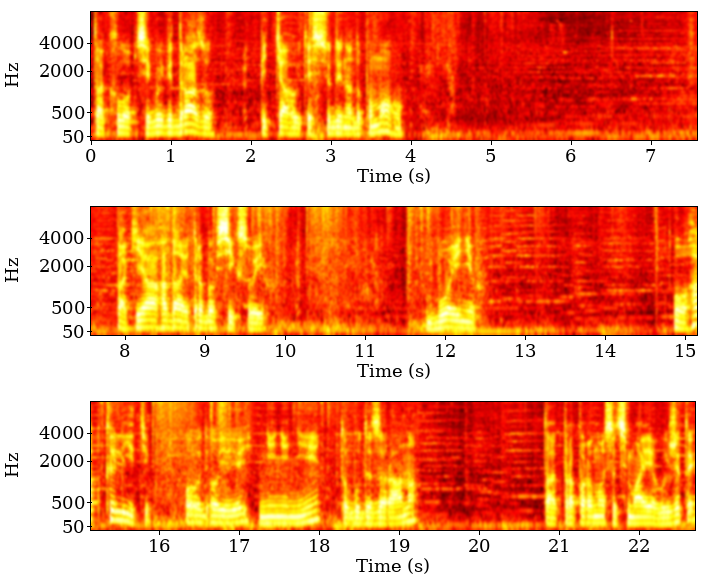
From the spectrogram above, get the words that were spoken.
Так, хлопці, ви відразу підтягуйтесь сюди на допомогу. Так, я гадаю, треба всіх своїх воїнів. О, гапка літів. Ой- Ой-ой-ой, ні-ні-ні, то буде зарано. Так, прапороносець має вижити.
